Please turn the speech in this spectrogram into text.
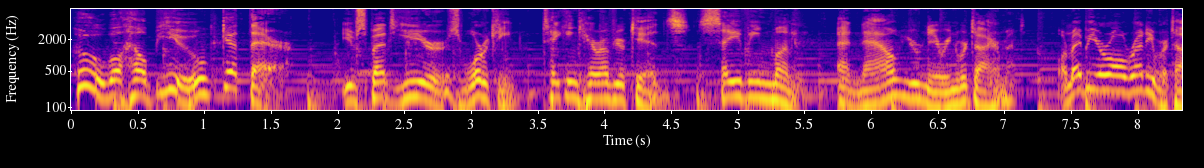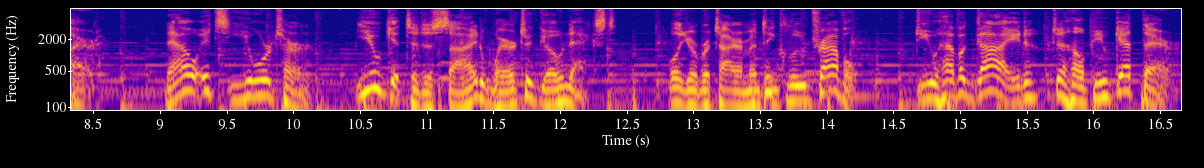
Who will help you get there? You've spent years working, taking care of your kids, saving money, and now you're nearing retirement. Or maybe you're already retired. Now it's your turn. You get to decide where to go next. Will your retirement include travel? Do you have a guide to help you get there?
